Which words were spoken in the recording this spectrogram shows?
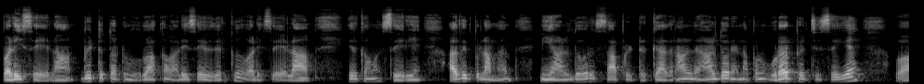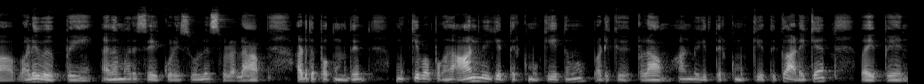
வழி செய்யலாம். வீட்டு தோட்டம் உருவாக்க வழி செய்வதற்கு வழி செய்யலாம். இருக்காமா சரி. அது இல்லாமல் நீ நாள்தோறும் சாப்பிட்டுட்டு இருக்க. அதனால் நாள்தோறும் என்ன பண்ணும் உடற்பயிற்சி செய்ய வழிவகுப்பேன். அது மாதிரி செய்யக்கூடிய சூழலை சொல்லலாம். அடுத்த பார்க்கும்போது முக்கியமாக பக்கம் ஆன்மீகத்திற்கு முக்கியத்துவம் படிக்க வைக்கலாம். ஆன்மீகத்திற்கு முக்கியத்துக்கு அழைக்க வைப்பேன்.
